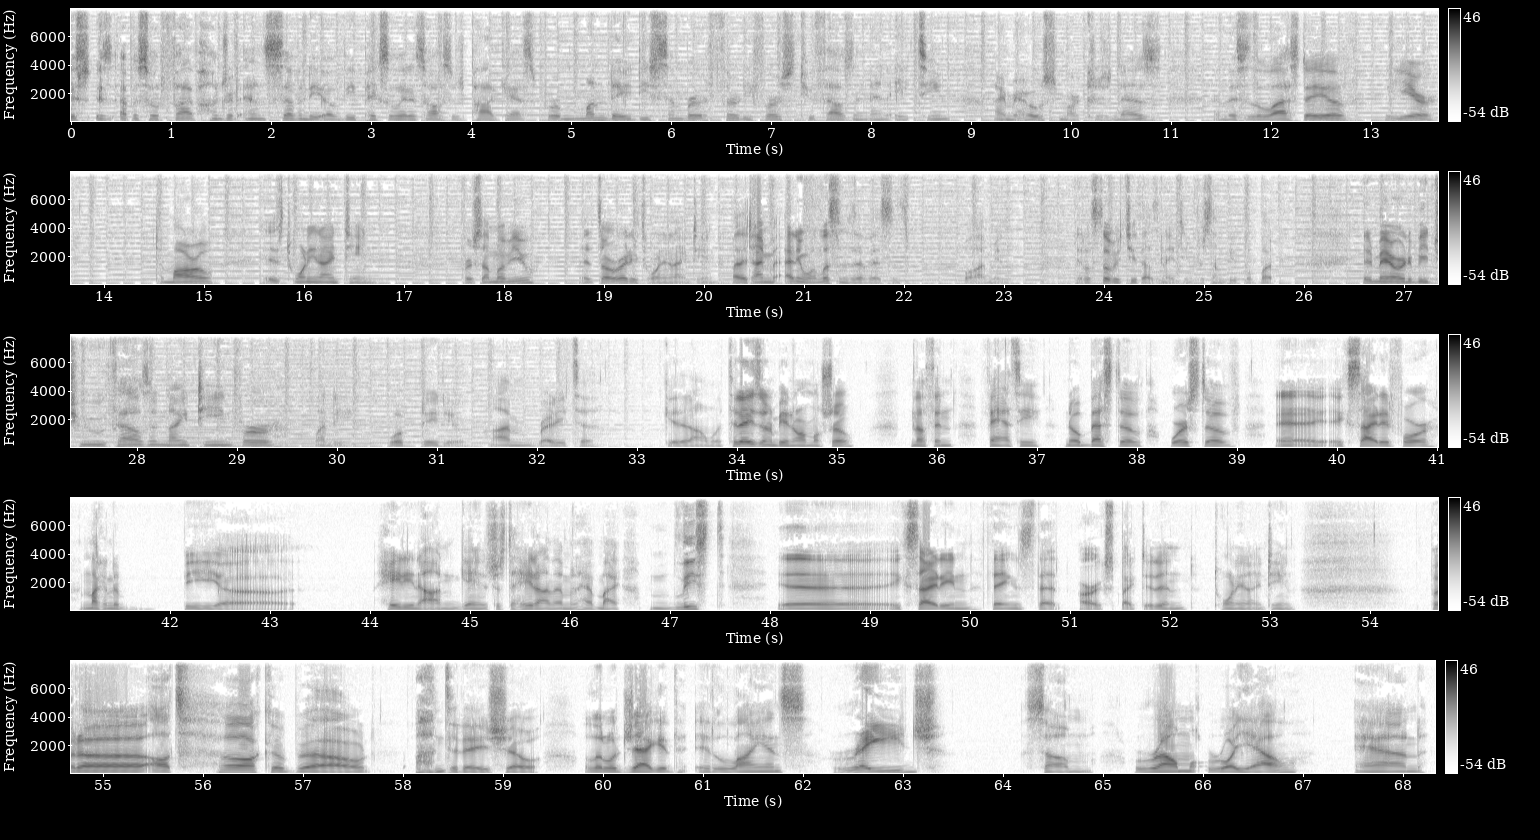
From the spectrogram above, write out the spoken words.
This is episode 570 of the Pixelated Sausage Podcast for Monday, December 31st, 2018. I'm your host, Marc Kuznez, and this is the last day of the year. Tomorrow is 2019. For some of you, it's already 2019. By the time anyone listens to this, it's, well, I mean, it'll still be 2018 for some people, but it may already be 2019 for plenty. Whoop de doo. I'm ready to get it on with. Today's going to be a normal show. Nothing fancy. No best of, worst of, uh, excited for. I'm not going to be uh, hating on games just to hate on them and have my least uh, exciting things that are expected in 2019. But uh, I'll talk about on today's show a little Jagged Alliance Rage, some Realm Royale, and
